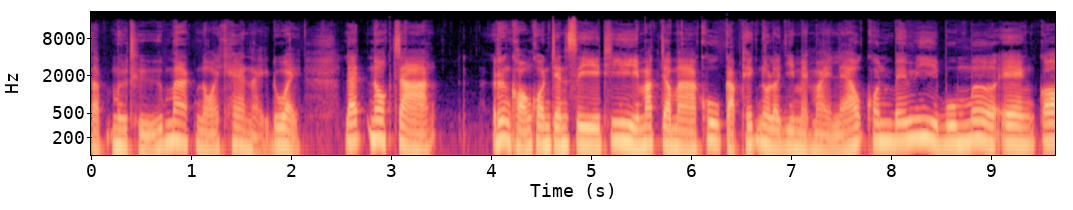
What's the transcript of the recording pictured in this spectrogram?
ศัพท์มือถือมากน้อยแค่ไหนด้วย และนอกจากเรื่องของคน Gen Z ที่มักจะมาคู่กับเทคโนโลยีใหม่ๆ แล้วคน Baby Boomer เองก็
